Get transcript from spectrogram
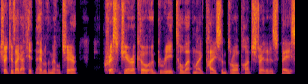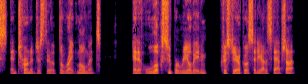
Trick is I got hit in the head with a metal chair. Chris Jericho agreed to let Mike Tyson throw a punch straight at his face and turn it just the, the right moment. And it looks super real. They even Chris Jericho said he got a snapshot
